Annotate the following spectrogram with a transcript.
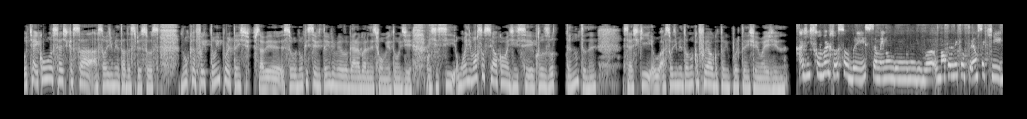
Ô, Tia, como você acha que essa a saúde mental das pessoas nunca foi tão importante, sabe? Nunca esteve tão em primeiro lugar agora nesse momento onde a gente se. Um animal social como a gente se reclusou tanto, né? Você acha que a saúde mental nunca foi algo tão importante, eu imagino? A gente conversou sobre isso também num domingo no divã. Uma coisa que eu penso é que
